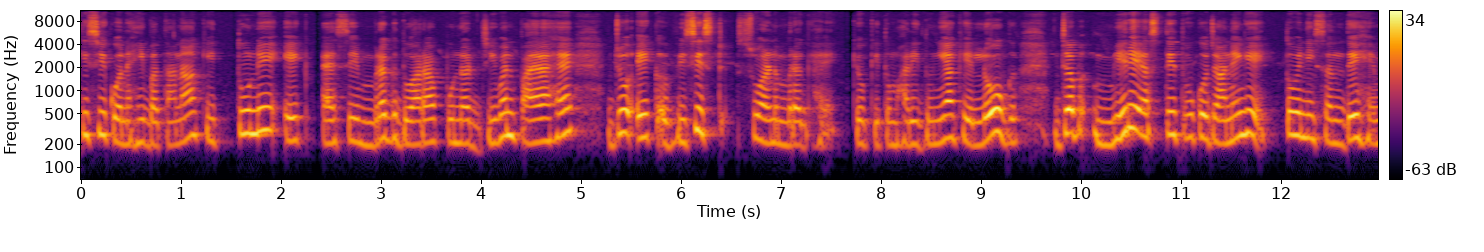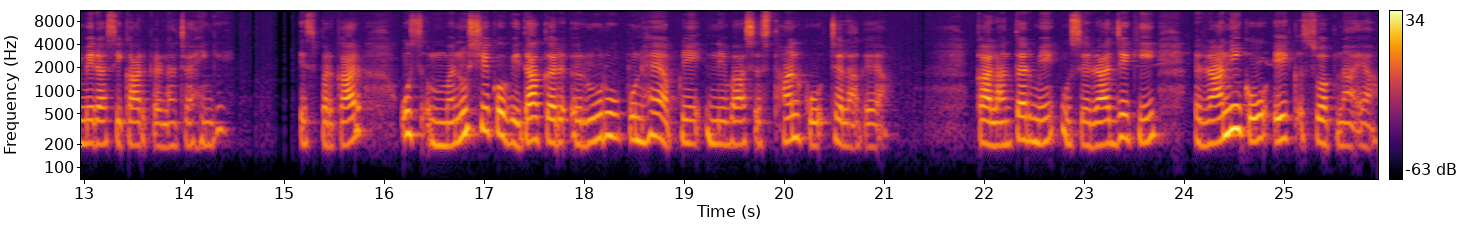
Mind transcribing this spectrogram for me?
किसी को नहीं बताना कि तूने एक ऐसे मृग द्वारा पुनर्जीवन पाया है, जो एक विशिष्ट स्वर्ण मृग है। क्योंकि तुम्हारी दुनिया के लोग जब मेरे अस्तित्व को जानेंगे तो निसंदेह मेरा शिकार करना चाहेंगे। इस प्रकार उस मनुष्य को विदा कर रूरू पुनः अपने निवास स्थान को चला गया। कालांतर में उस राज्य की रानी को एक स्वप्न आया।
